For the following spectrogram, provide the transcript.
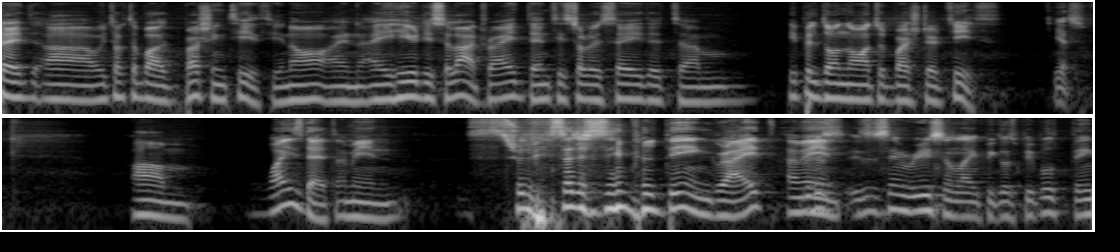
said uh, we talked about brushing teeth, you know, and I hear this a lot, right? Dentists always say that um, people don't know how to brush their teeth. yes Um, why is that? I mean, should be such a simple thing, right? I mean, it's, it's the same reason like because people think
